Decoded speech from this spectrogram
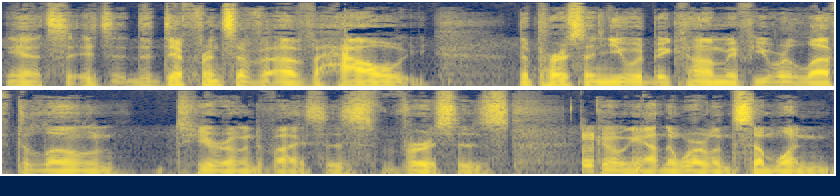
Yeah, it's it's the difference of, of how the person you would become if you were left alone to your own devices versus going out in the world and someone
